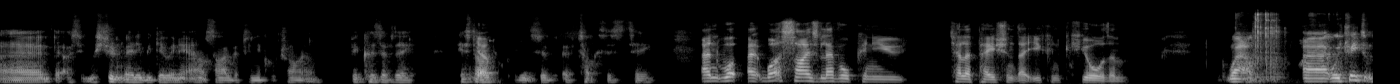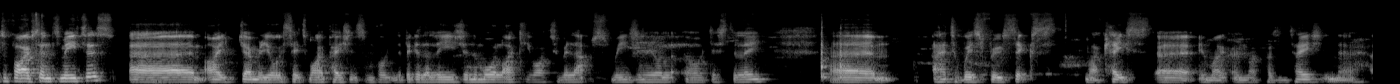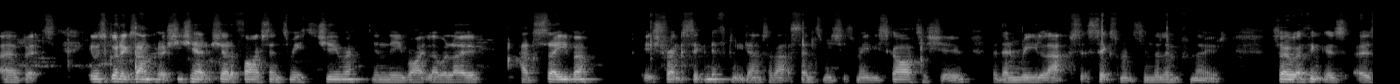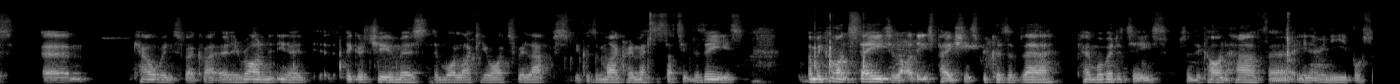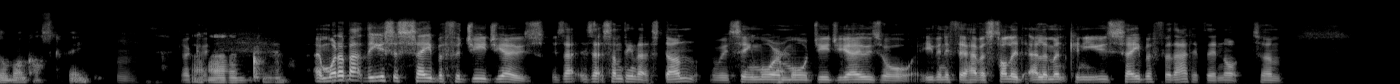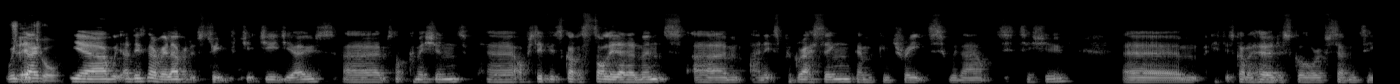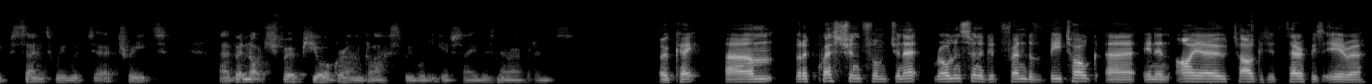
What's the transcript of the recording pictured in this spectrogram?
Um, but we shouldn't really be doing it outside of a clinical trial because of the historical evidence of, of, toxicity. And what at what size level can you tell a patient that you can cure them? Well, uh, we treat up to five centimeters. Um, I generally always say to my patients, unfortunately, the bigger the lesion, the more likely you are to relapse regionally or, or distally. Um, I had to whiz through six my case uh, in my in my presentation there, uh, but it was a good example. She had she had a five centimeter tumor in the right lower lobe, had SABR. It shrank significantly down to about a centimeter. It's mainly scar tissue, but then relapsed at six months in the lymph node. So I think as as um, Kelvin spoke about earlier on, you know, bigger tumours, the more likely you are to relapse because of micrometastatic disease. And we can't stage a lot of these patients because of their comorbidities, so they can't have, uh, you know, any EBUS or bronchoscopy. Mm. Okay. Um, yeah. And what about the use of SABR for GGOs? Is that is that something that's done? We're seeing more and more GGOs, or even if they have a solid element, can you use SABR for that if they're not um, we don't, yeah, we, there's no real evidence to treat GGOs. Uh, it's not commissioned. Uh, obviously, if it's got a solid element um, and it's progressing, then we can treat without tissue. Um, if it's got a Herder score of 70%, we would uh, treat, uh, but not for pure ground glass. We wouldn't give say there's no evidence. Okay. Um, got a question from Janette Rawlinson, a good friend of BTOG. Uh, in an IO targeted therapies era,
